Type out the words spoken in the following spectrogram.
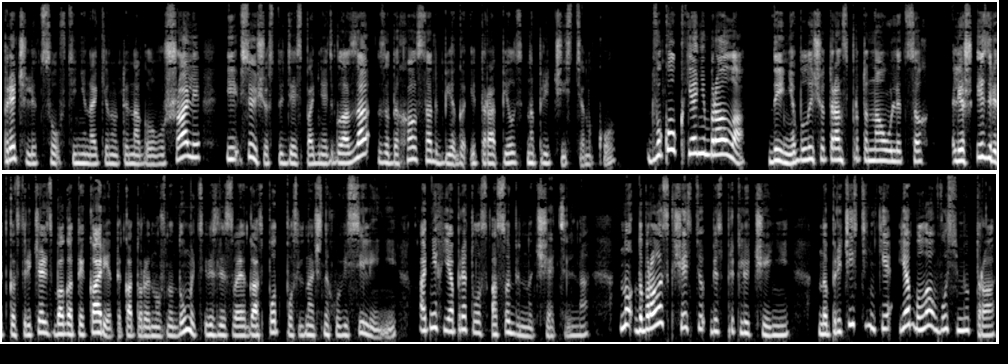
пряча лицо в тени накинутой на голову шали и все еще стыдясь поднять глаза, задыхался от бега и торопилась на причистенку. Двуколку я не брала, да и не было еще транспорта на улицах. Лишь изредка встречались богатые кареты, которые, нужно думать, везли своих господ после ночных увеселений. От них я пряталась особенно тщательно. Но добралась, к счастью, без приключений. На Причистеньке я была в восемь утра.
